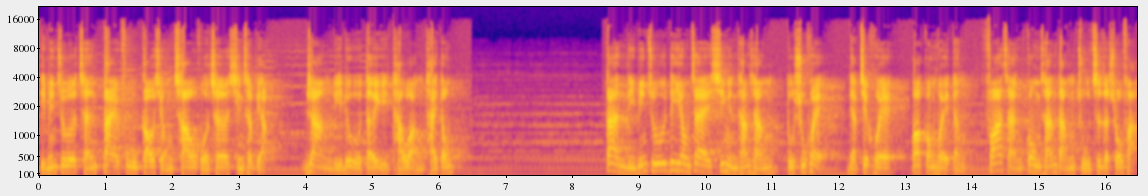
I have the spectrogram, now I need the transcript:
李明珠曾代付高雄超火车行车表，让李禄得以逃往台东。但李明珠利用在新营糖厂读书会、廖杰会、挖工会等发展共产党组织的说法，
